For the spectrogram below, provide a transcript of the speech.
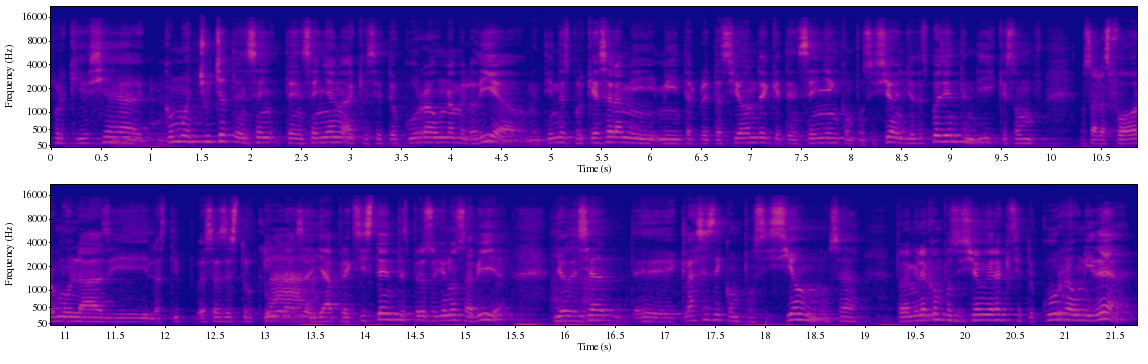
Porque yo decía, ¿cómo chucha te, ense- te enseñan a que se te ocurra una melodía? ¿Me entiendes? Porque esa era mi, mi interpretación de que te enseñen composición. Yo después ya entendí que son, o sea, las fórmulas y las esas estructuras Claro. ya preexistentes, pero eso yo no sabía. Yo decía, eh, clases de composición, o sea, para mí la composición era que se te ocurra una idea.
